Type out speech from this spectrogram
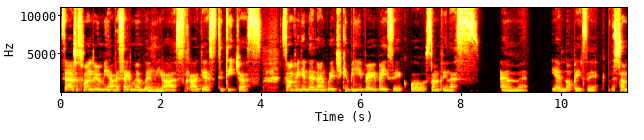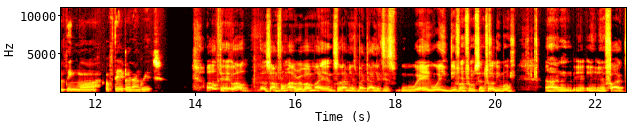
So I was just wondering, we have a segment where mm-hmm. we ask our guests to teach us something in their language. It can be very basic or something that's, um, yeah, not basic, something more of the Igbo language. Okay, well, so I'm from Abiriba, my so that means my dialect is way, way different from Central Igbo, and in, in fact,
